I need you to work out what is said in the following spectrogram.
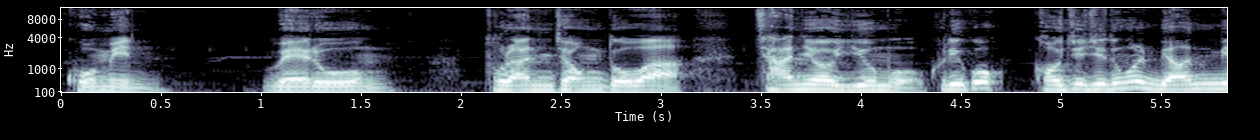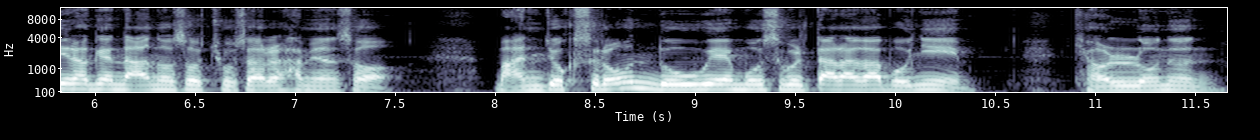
고민, 외로움, 불안 정도와 자녀 유무 그리고 거주지 등을 면밀하게 나눠서 조사를 하면서 만족스러운 노후의 모습을 따라가 보니 결론은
